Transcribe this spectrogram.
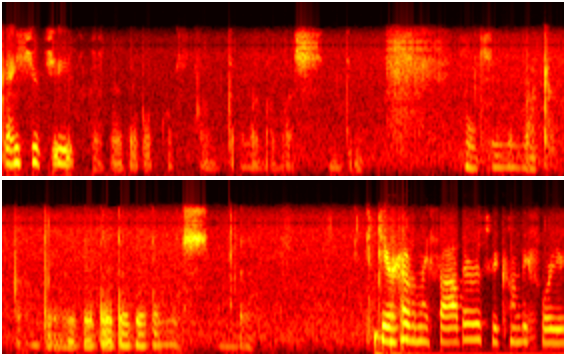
Thank you, Jesus. Dear Heavenly Father, as we come before you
